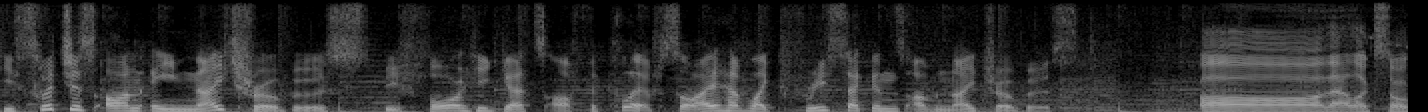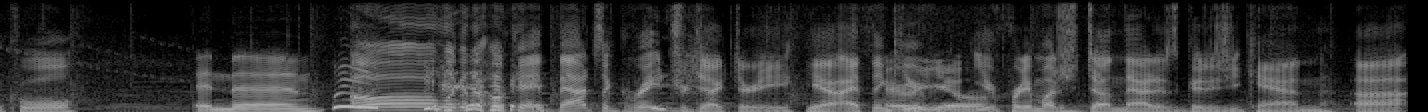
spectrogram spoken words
He switches on a nitro boost before he gets off the cliff. So I have like three seconds of nitro boost. Oh, that looks so cool. And then. Whee! Oh, look at that. Okay, that's a great trajectory. Yeah, I think There you've, you've pretty much done that as good as you can. Uh,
